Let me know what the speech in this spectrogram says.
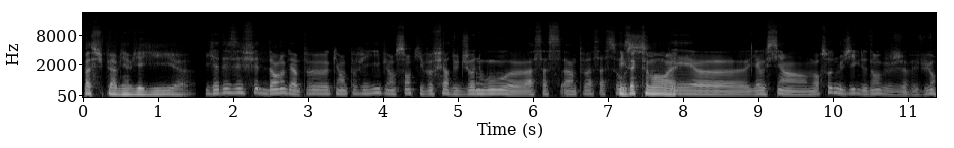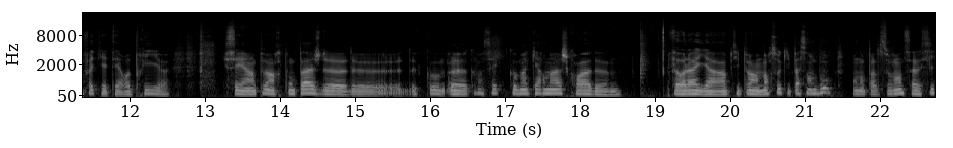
pas super bien vieilli. euh. Il y a des effets dedans qui, un peu, qui ont un peu vieilli, puis on sent qu'il veut faire du John Woo euh, à sa, un peu à sa sauce. Exactement, ouais. Et euh, il y a aussi un morceau de musique dedans que j'avais vu, en fait, qui a été repris. C'est un peu un repompage de. de, de Com- euh, comment c'est? Coma Karma, je crois. De... Enfin voilà, il y a un petit peu un morceau qui passe en boucle. On en parle souvent de ça aussi.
